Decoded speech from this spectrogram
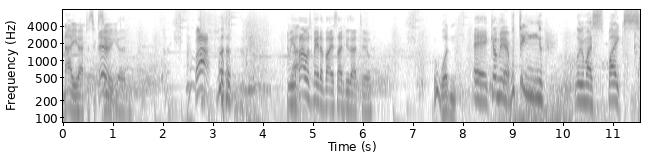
Now you have to succeed. Very good. Ah! I mean, if Ah. I was made of ice, I'd do that too. Who wouldn't? Hey, come here. Ding. Look at my spikes.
